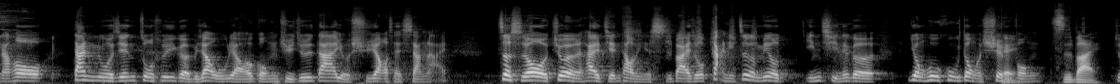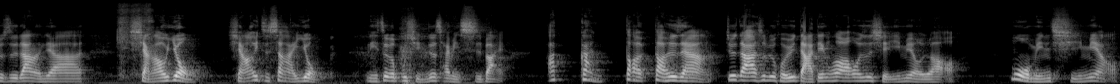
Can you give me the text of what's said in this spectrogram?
然后，但如果今天做出一个比较无聊的工具，就是大家有需要才上来，这时候就有人开始检讨你的失败，说干你这个没有引起那个用户互动的旋风，失败就是让人家想要用，想要一直上来用，你这个不行，你这个产品失败啊！干到到底是怎样？就大家是不是回去打电话或是写 email 就好？莫名其妙，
